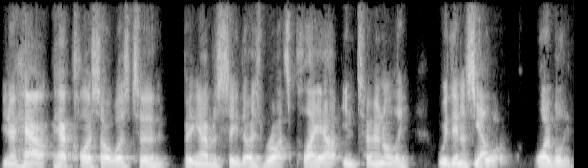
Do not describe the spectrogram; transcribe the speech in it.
you know how how close I was to being able to see those rights play out internally within a sport globally.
